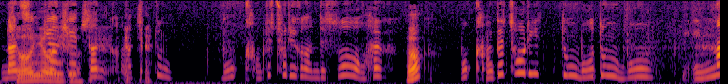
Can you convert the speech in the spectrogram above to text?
난 신기한 관심 게 없어. 난 아직도 뭐 강제 처리가 안 됐어. 할- 어? 뭐 강제 처리든 뭐든 뭐 있나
